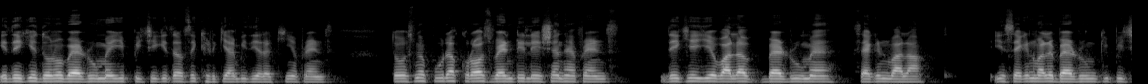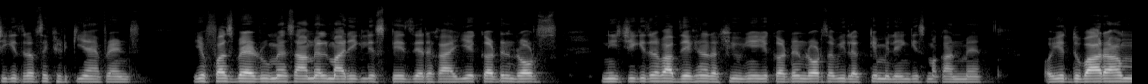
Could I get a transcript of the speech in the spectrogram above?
ये देखिए, दोनों बेडरूम में ये पीछे की तरफ़ से खिड़कियाँ भी दे रखी हैं फ्रेंड्स तो उसमें पूरा क्रॉस वेंटिलेशन है फ्रेंड्स देखिए, ये वाला बेडरूम है सेकंड वाला। ये सेकंड वाले बेडरूम की पीछे की तरफ़ से खिड़कियाँ हैं फ्रेंड्स ये फ़र्स्ट बेडरूम है, सामने अलमारी के लिए स्पेस दे रखा है. ये कर्टन रॉड्स नीचे की तरफ़ आप देखना रखी हुई हैं. ये कर्टन रॉड्स अभी लग के मिलेंगी इस मकान में. और ये दोबारा हम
